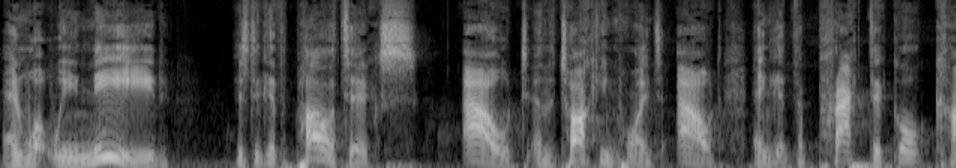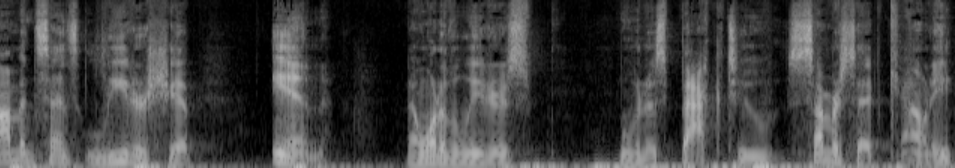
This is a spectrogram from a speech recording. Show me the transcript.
And what we need is to get the politics out and the talking points out and get the practical, common sense leadership in. Now, one of the leaders, moving us back to Somerset County,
